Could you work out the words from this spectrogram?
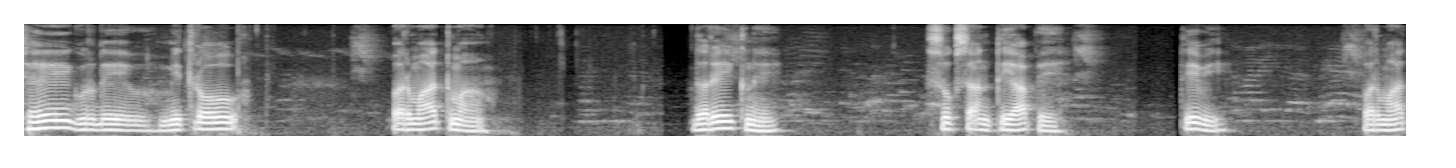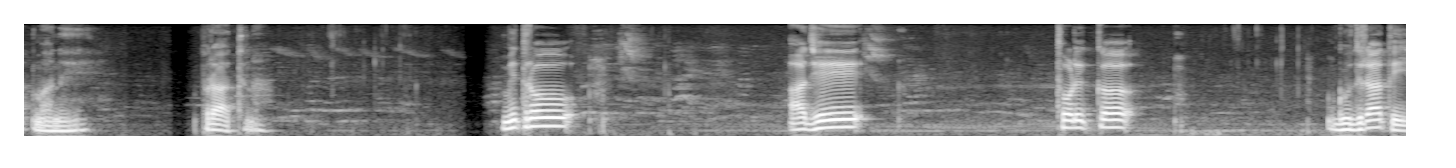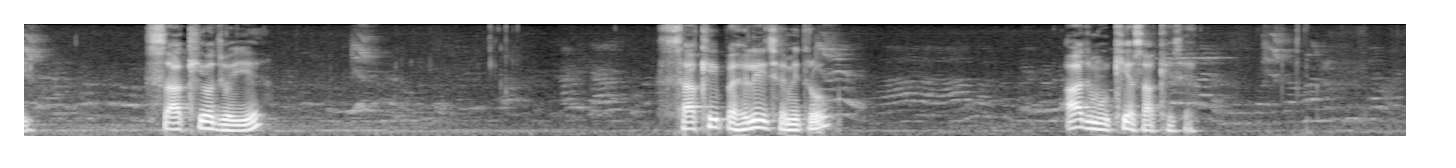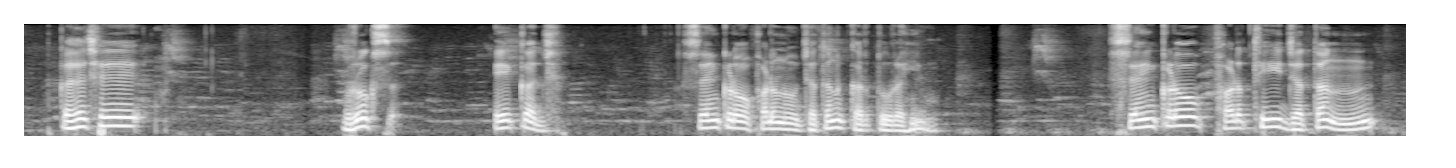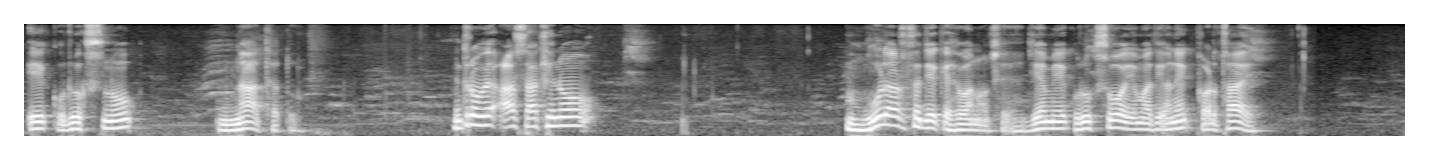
જય ગુરુદેવ મિત્રો, પરમાત્મા દરેકને સુખ શાંતિ આપે તેવી પરમાત્માને પ્રાર્થના. મિત્રો, આજે થોડીક ગુજરાતી સાખીઓ જોઈએ. સાખી પહેલી છે મિત્રો. આ જ મુખ્ય સાખી છે. કહે છે, વૃક્ષ એક જ સેંકડો ફળનું જતન કરતું રહ્યું. સેંકડો ફળથી જતન એક વૃક્ષનું ના થતું મિત્રો, હવે આ સાખીનો મૂળ અર્થ જે કહેવાનો છે, જેમ એક વૃક્ષ હોય, એમાંથી અનેક ફળ થાય,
